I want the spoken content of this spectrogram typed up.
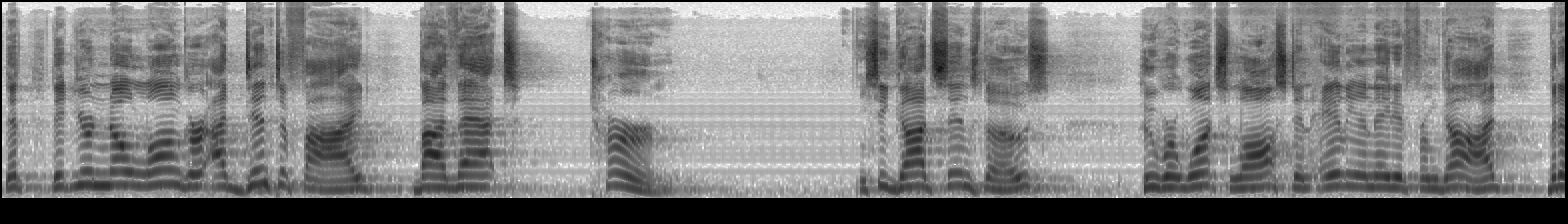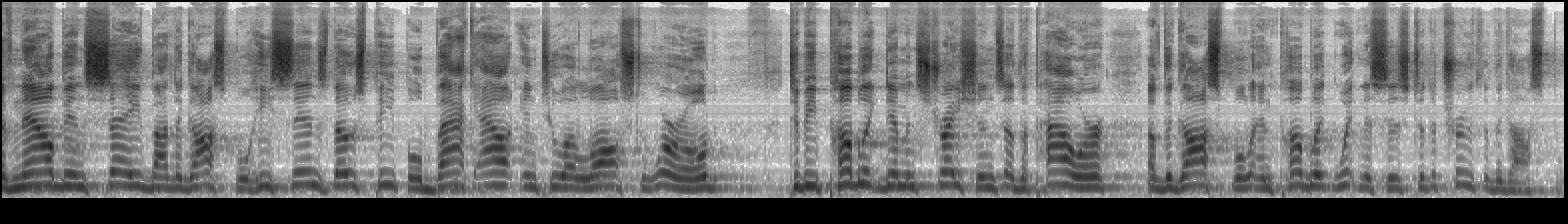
That, that you're no longer identified by that term. You see, God sends those who were once lost and alienated from God, but have now been saved by the gospel, he sends those people back out into a lost world to be public demonstrations of the power of the gospel and public witnesses to the truth of the gospel.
